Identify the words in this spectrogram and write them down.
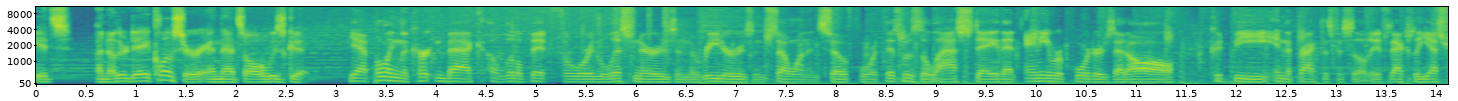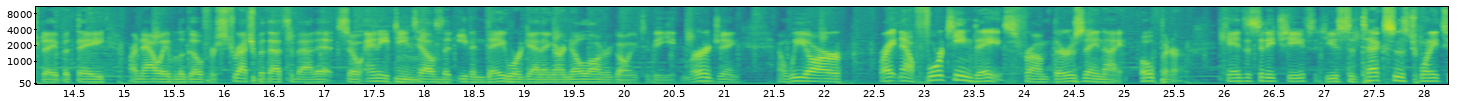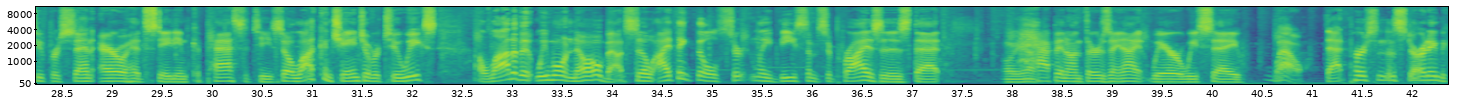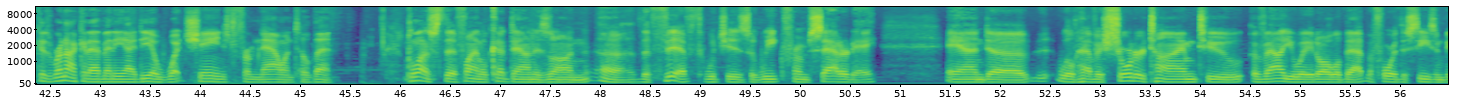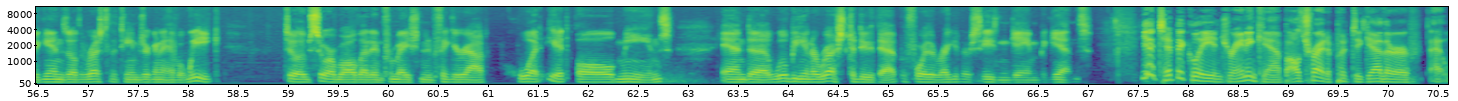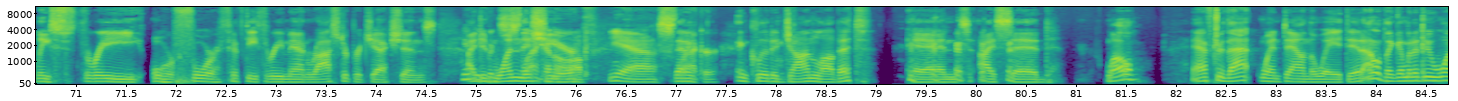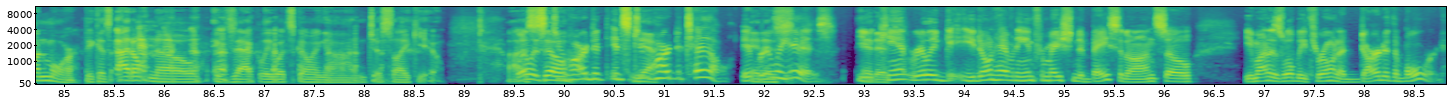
it's another day closer, and that's always good. Yeah, pulling the curtain back a little bit for the listeners and the readers and so on and so forth. This was the last day that any reporters at all could be in the practice facility. It was actually yesterday, but they are now able to go for stretch, but that's about it. So any details mm-hmm. that even they were getting are no longer going to be emerging. And we are right now 14 days from Thursday night opener. Kansas City Chiefs at Houston Texans, 22% Arrowhead Stadium capacity. So a lot can change over two weeks a lot of it we won't know about. So I think there'll certainly be some surprises that oh, yeah. happen on Thursday night where we say, wow, that person is starting because we're not going to have any idea what changed from now until then. Plus, the final cutdown is on uh, the 5th, which is a week from Saturday. And uh, we'll have a shorter time to evaluate all of that before the season begins. Though the rest of the teams are going to have a week to absorb all that information and figure out what it all means. And uh, we'll be in a rush to do that before the regular season game begins. Yeah, typically in training camp, I'll try to put together at least three or four 53 man roster projections. I did one this year. Off. Yeah, slacker. included John Lovett. And I said, well, after that went down the way it did, I don't think I'm going to do one more because I don't know exactly what's going on, just like you. Uh, well, it's so, too hard to it's too yeah, hard to tell. It, it really is. is. You it can't is. really get, you don't have any information to base it on, so you might as well be throwing a dart at the board.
